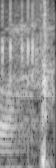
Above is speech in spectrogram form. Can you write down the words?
Oh.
